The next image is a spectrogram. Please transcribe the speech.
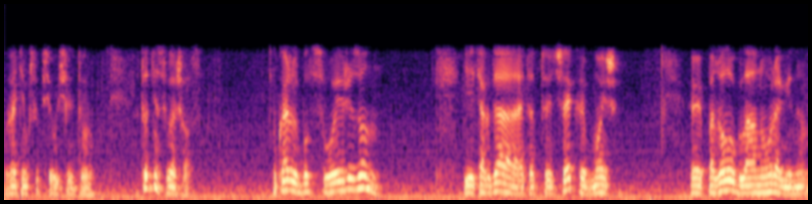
Мы хотим, чтобы все учили Тору. А тот не соглашался. У каждого был свой резон. И тогда этот человек, Рыб Мойша, позвал главному раввину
